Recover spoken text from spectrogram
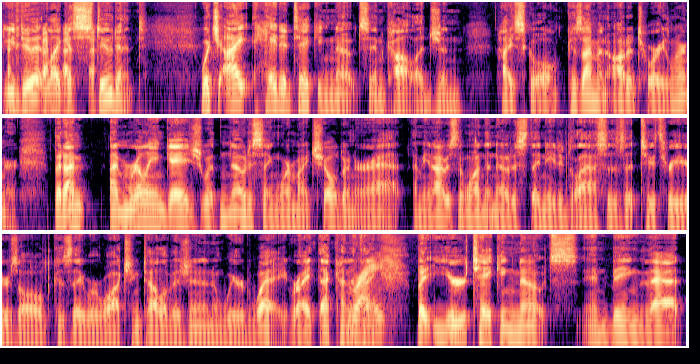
you do it like a student, which I hated taking notes in college and high school because I'm an auditory learner. But I'm I'm really engaged with noticing where my children are at. I mean, I was the one that noticed they needed glasses at two, three years old because they were watching television in a weird way, right? That kind of thing. Right. But you're taking notes and being that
